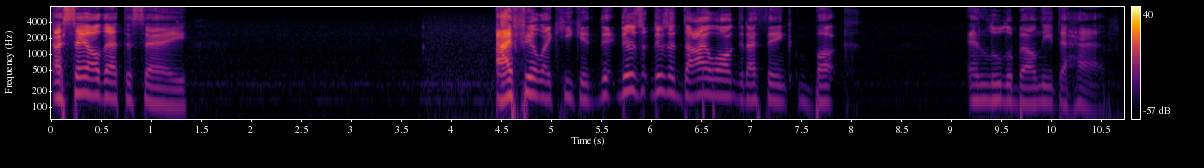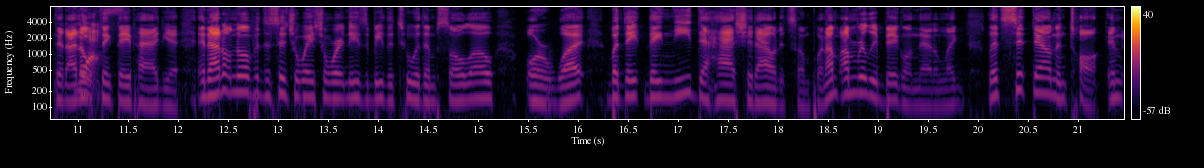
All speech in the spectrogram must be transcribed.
I say all that to say. I feel like he could. th- There's there's a dialogue that I think Buck and Lulabelle need to have that I don't Yes. think they've had yet. And I don't know if it's a situation where it needs to be the two of them solo or what, but they they need to hash it out at some point. I'm I'm really big on that. I'm like, let's sit down and talk. And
